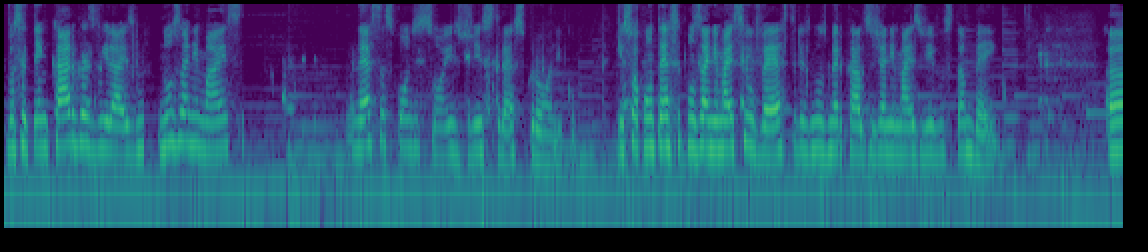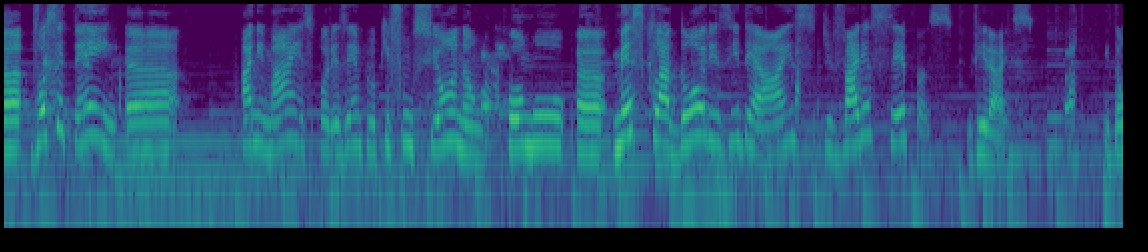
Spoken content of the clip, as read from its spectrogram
Você tem cargas virais nos animais nessas condições de estresse crônico. Isso acontece com os animais silvestres nos mercados de animais vivos também. Uh, você tem uh, animais, por exemplo, que funcionam como uh, mescladores ideais de várias cepas virais. Então,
